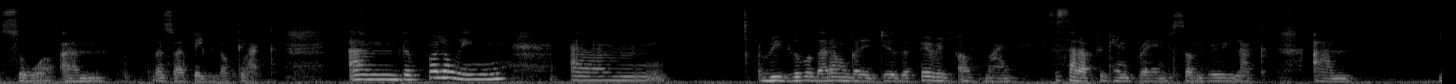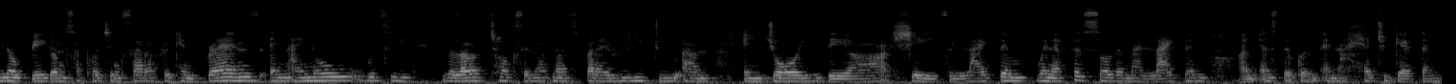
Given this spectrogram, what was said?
so um that's what they look like. Um the following um reveal that i'm gonna do is a favorite of mine it's a south african brand so i'm very like um you know big on supporting south african brands. And i know we'll see there's a lot of talks and whatnot but i really do um enjoy their shades. Like them. When i first saw them i liked them on instagram and i had to get them.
